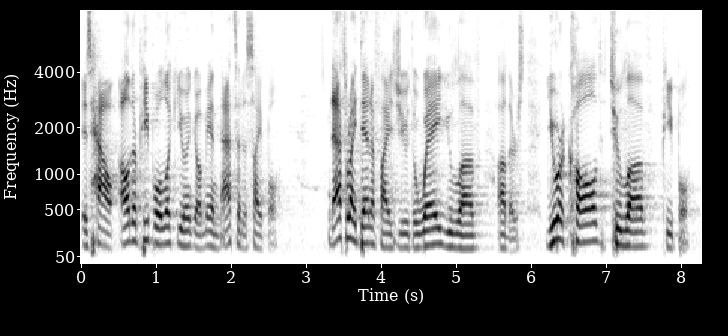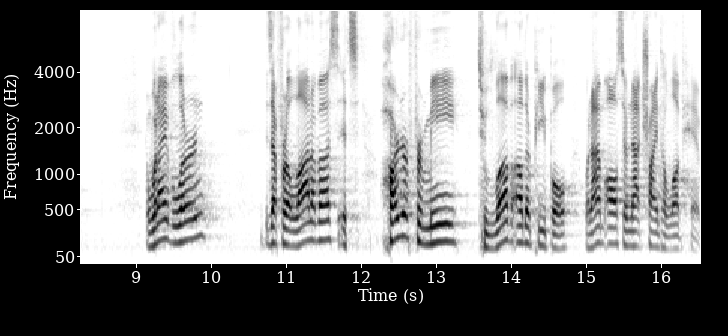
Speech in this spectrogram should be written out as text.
is how other people will look at you and go, man, that's a disciple. That's what identifies you, the way you love others. You are called to love people. And what I've learned is that for a lot of us, it's harder for me to love other people when I'm also not trying to love Him.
